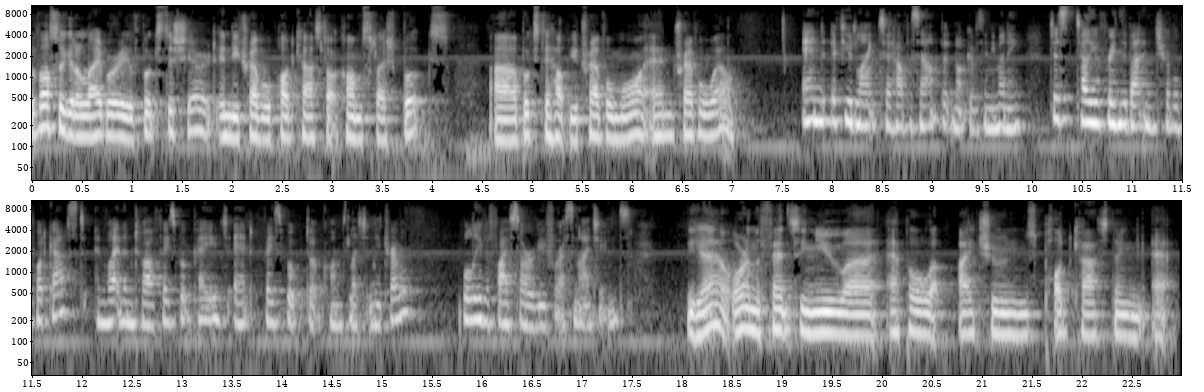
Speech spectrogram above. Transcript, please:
We've also got a library of books to share at indietravelpodcast.com slash books. Uh, books to help you travel more and travel well. And if you'd like to help us out but not give us any money, just tell your friends about Indie Travel Podcast, invite them to our Facebook page at facebook.com slash indie travel, or leave a five star review for us on iTunes. Yeah, or in the fancy new uh, Apple iTunes podcasting app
